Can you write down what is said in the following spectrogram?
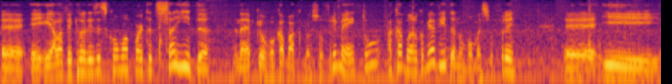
É, e, e ela vê aquilo às vezes como uma porta de saída, né? Porque eu vou acabar com o meu sofrimento, acabando com a minha vida, não vou mais sofrer. É, e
